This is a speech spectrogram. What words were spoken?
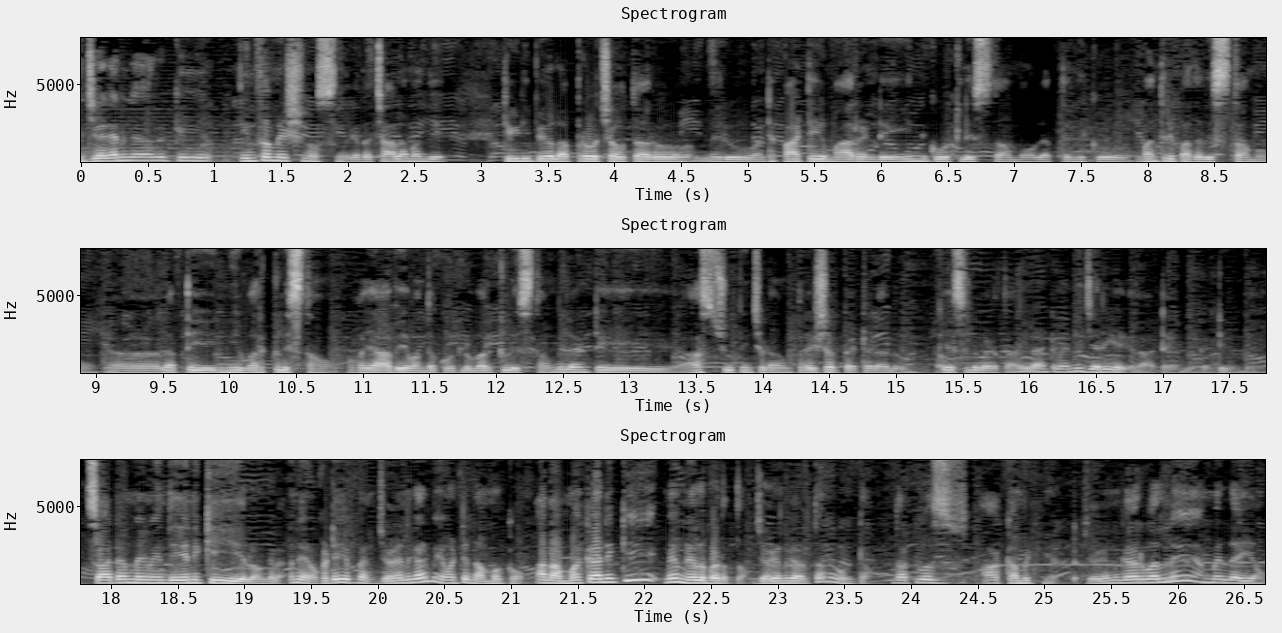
జగన్ గారికి ఇన్ఫర్మేషన్ వస్తుంది కదా చాలామంది. టీడీపీ వాళ్ళు అప్రోచ్ అవుతారు మీరు అంటే పార్టీ మారండి ఇన్ని కోట్లు ఇస్తాము లేకపోతే మీకు మంత్రి పదవి ఇస్తాము లేకపోతే ఇన్ని వర్క్లు ఇస్తాం ఒక యాభై వంద కోట్లు వర్క్లు ఇస్తాం ఇలాంటి ఆశ చూపించడం ప్రెషర్ పెట్టడాలు కేసులు పెడతాం ఇలాంటివన్నీ జరిగాయి కదా ఆ టైంలో గట్టి ఉంది సో ఆ టైం మేము దేనికి లొంగల? నేను ఒకటే చెప్పాను జగన్ గారు మేమంటే నమ్మకం. ఆ నమ్మకానికి మేము నిలబడతాం జగన్ గారితోనే ఉంటాం. That was a commitment Jagan గారి వల్లే ఎమ్మెల్యే అయ్యాం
